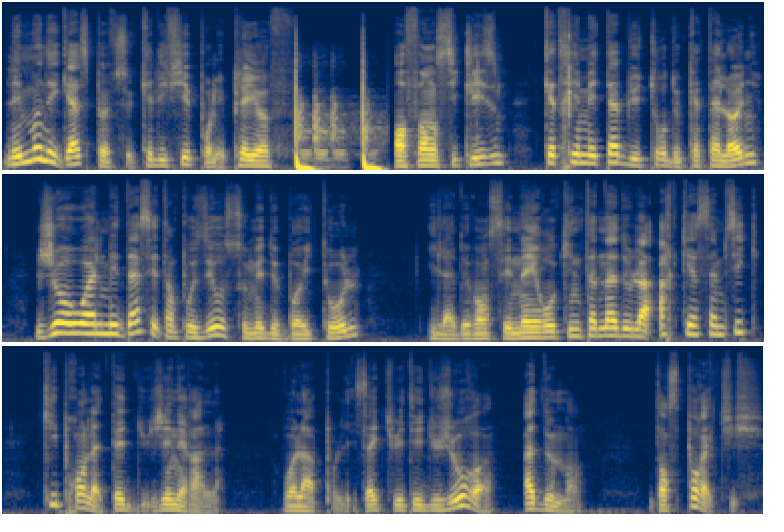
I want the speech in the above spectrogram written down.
les Monégasques peuvent se qualifier pour les playoffs. Enfin en cyclisme, quatrième étape du Tour de Catalogne, Joao Almeida s'est imposé au sommet de Boytol. Il a devancé Nairo Quintana de la Arkea Samsic qui prend la tête du général. Voilà pour les actualités du jour, à demain dans Sport Actif.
